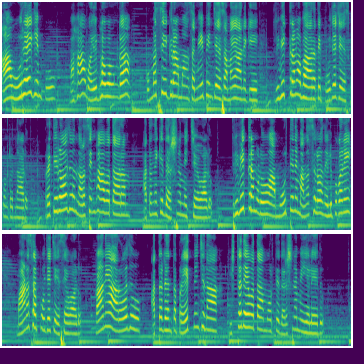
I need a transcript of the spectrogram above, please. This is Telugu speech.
ఆ ఊరేగింపు మహావైభవంగా కుమ్మసి గ్రామం సమీపించే సమయానికి త్రివిక్రమ భారతి పూజ చేసుకుంటున్నాడు. ప్రతిరోజు నరసింహావతారం అతనికి దర్శనమిచ్చేవాడు. త్రివిక్రముడు ఆ మూర్తిని మనసులో నిలుపుకొని మానస పూజ చేసేవాడు. కానీ ఆ రోజు అతడెంత ప్రయత్నించినా ఇష్టదేవతామూర్తి దర్శనమియ్యలేదు.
